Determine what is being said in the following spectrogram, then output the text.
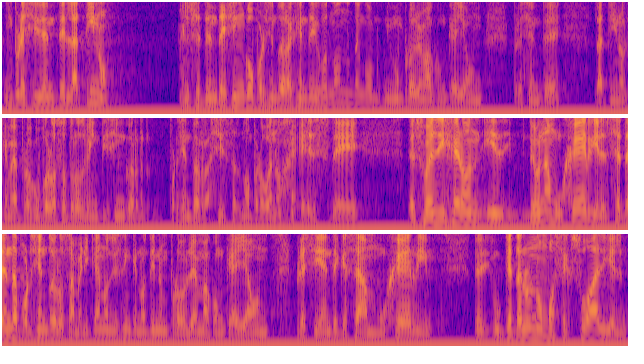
un presidente latino? El 75% de la gente dijo, no, no tengo ningún problema con que haya un presidente latino, que me preocupa los otros 25% racistas, ¿no? Pero bueno, este... Después dijeron de una mujer y el 70% de los americanos dicen que no tienen problema con que haya un presidente que sea mujer y eh, qué tal un homosexual y el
